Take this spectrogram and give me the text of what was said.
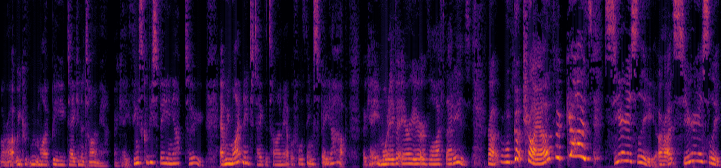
all right? We could, might be taking a time out, okay? Things could be speeding up too. And we might need to take the time out before things speed up, okay? In whatever area of life that is, right? We've got triumph, guys, seriously, all right? Seriously.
